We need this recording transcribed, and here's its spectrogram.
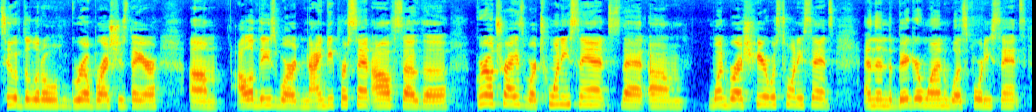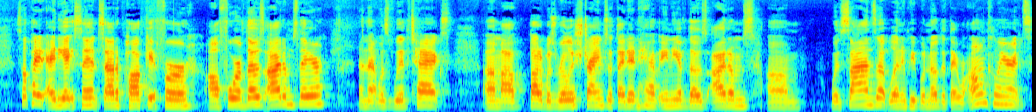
two of the little grill brushes there. Um, all of these were 90% off. So the grill trays were 20 cents. That um, one brush here was 20 cents. And then the bigger one was 40 cents. So I paid 88 cents out of pocket for all four of those items there. And that was with tax. Um, I thought it was really strange that they didn't have any of those items um, with signs up letting people know that they were on clearance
